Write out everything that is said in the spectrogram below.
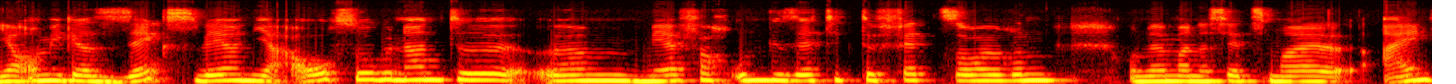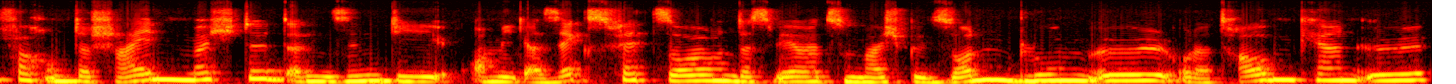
Ja, Omega-6 wären ja auch sogenannte ähm, mehrfach ungesättigte Fettsäuren. Und wenn man das jetzt mal einfach unterscheiden möchte, dann sind die Omega-6-Fettsäuren, das wäre zum Beispiel Sonnenblumenöl oder Traubenkernöl,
